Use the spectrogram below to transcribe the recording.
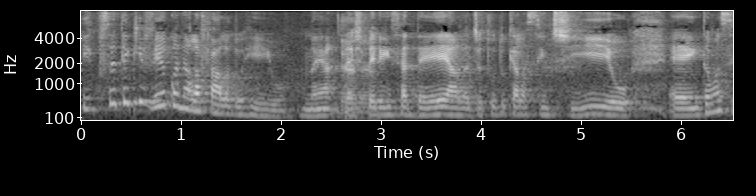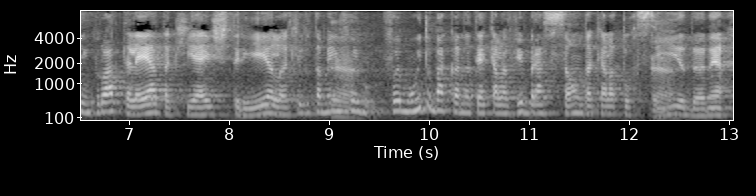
e você tem que ver quando ela fala do Rio, né, da é, né? experiência né? dela, de tudo que ela sentiu, é, então assim, para o atleta que é estrela, aquilo também é. foi, foi muito bacana ter aquela vibração daquela torcida, é, né?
